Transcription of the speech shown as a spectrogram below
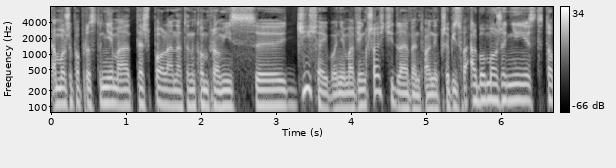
a może po prostu nie ma też pola na ten kompromis y, dzisiaj, bo nie ma większości dla ewentualnych przepisów, albo może nie jest to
